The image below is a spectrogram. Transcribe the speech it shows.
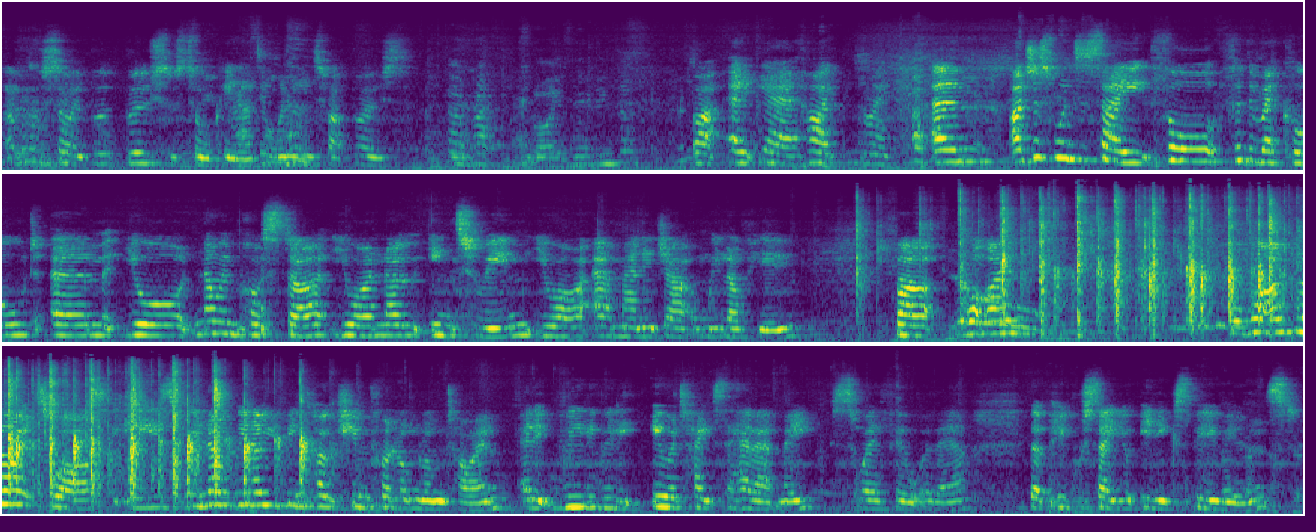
Oh, sorry, Bru- Bruce was talking. I didn't want to interrupt Bruce. Right, uh, yeah, hi, hi. Um, I just want to say, for for the record, um, you're no imposter, you are no interim, you are our manager, and we love you. But what I but what I'd like to ask is, we know we know you've been coaching for a long, long time, and it really, really irritates the hell out of me. Swear filter there, that people say you're inexperienced.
